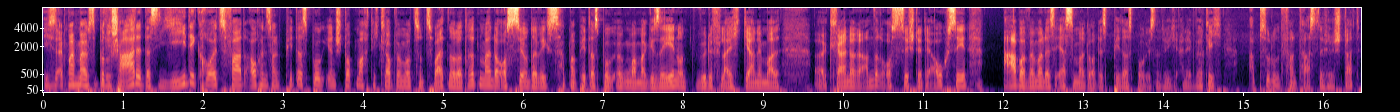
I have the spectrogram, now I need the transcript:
Ich sag manchmal, es ist ein bisschen schade, dass jede Kreuzfahrt auch in St. Petersburg ihren Stopp macht. Ich glaube, wenn man zum zweiten oder dritten Mal in der Ostsee unterwegs ist, hat man Petersburg irgendwann mal gesehen und würde vielleicht gerne mal äh, kleinere andere Ostseestädte auch sehen. Aber wenn man das erste Mal dort ist, Petersburg ist natürlich eine wirklich absolut fantastische Stadt.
